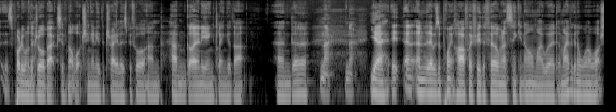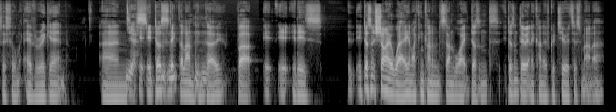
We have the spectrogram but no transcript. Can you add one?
it's probably one of the drawbacks of not watching any of the trailers beforehand. Hadn't got any inkling of that, and uh, No, no. yeah, it and, and there was a point halfway through the film when I was thinking, "Oh my word, am I ever going to want to watch this film ever again?" And Yes. it, it does stick the landing though, but it, it, it is it, it doesn't shy away, and I can kind of understand why it doesn't. It doesn't do it in a kind of gratuitous manner.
